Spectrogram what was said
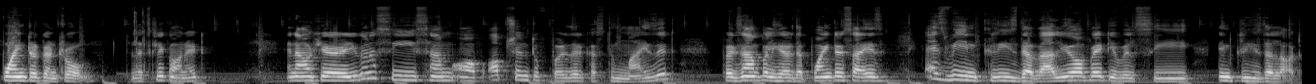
pointer control. Let's click on it and now here you're gonna see some of option to further customize it. For example here the pointer size. As we increase the value of it you will see increased a lot.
